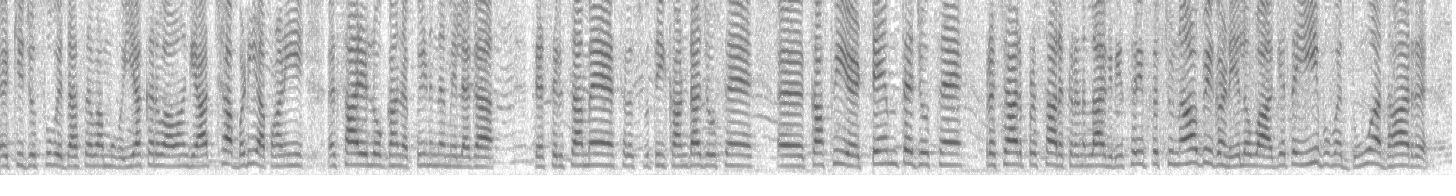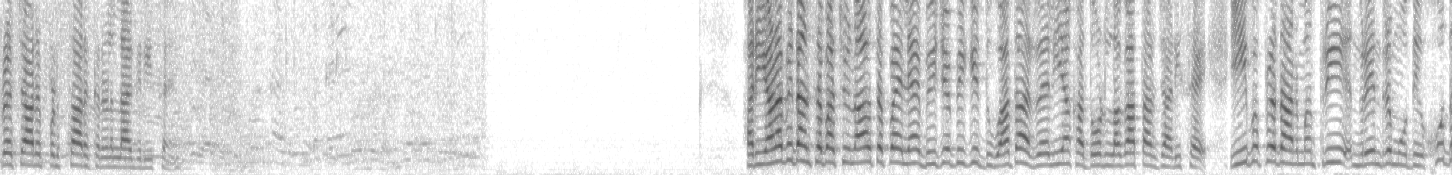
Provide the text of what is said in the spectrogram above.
की जो सुविधा सेवा मुहैया करवावांगे। अच्छा बढ़िया पानी सारे लोगों पीने मिलेगा। जाएगा ते सिरसा में सरस्वती कांडा जो से काफ़ी टेम ते जो से प्रचार प्रसार करण लाग रही सर तो चुनाव भी घने लोग आगे तो ईब में धुआंधार प्रचार प्रसार करण लाग रही से। हरियाणा विधानसभा चुनाव तो पहले बीजेपी की दुआधार रैलियाँ का दौर लगातार जारी है। ईब प्रधानमंत्री नरेंद्र मोदी खुद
